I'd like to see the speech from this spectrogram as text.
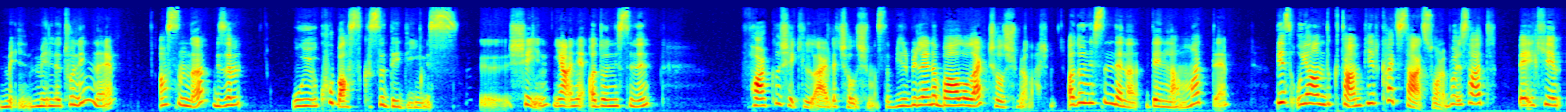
melatoninle aslında bizim uyku baskısı dediğimiz şeyin yani adonisinin farklı şekillerde çalışması. Birbirlerine bağlı olarak çalışmıyorlar. Adonisin denilen madde biz uyandıktan birkaç saat sonra böyle saat belki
